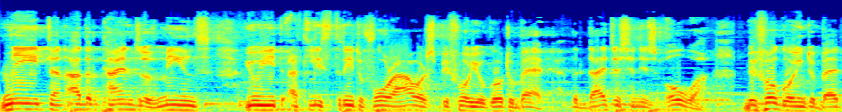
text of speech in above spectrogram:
meat and other kinds of meals, you eat at least three to four hours before you go to bed. The digestion is over. Before going to bed,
